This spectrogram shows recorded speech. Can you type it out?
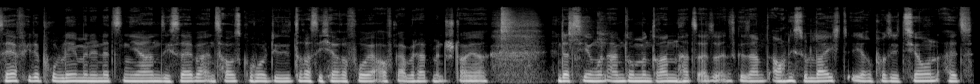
sehr viele Probleme in den letzten Jahren sich selber ins Haus geholt, die sie 30 Jahre vorher aufgearbeitet hat mit Steuerhinterziehung und allem drum und dran, hat es also insgesamt auch nicht so leicht, ihre Position als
